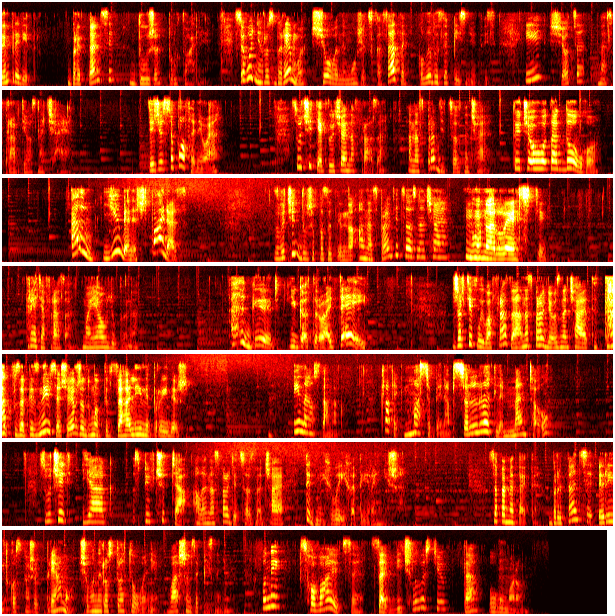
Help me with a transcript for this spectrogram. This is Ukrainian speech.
Всім привіт! Британці дуже пунктуальні. Сьогодні розберемо, що вони можуть сказати, коли ви запізнюєтесь, і що це насправді означає. Did you stop off anywhere? Звучить як звичайна фраза, а насправді це означає Ти чого так довго? Oh, you managed to find us! Звучить дуже позитивно, а насправді це означає Ну нарешті. Третя фраза моя улюблена. Oh, good, you got the right day. Жартівлива фраза, а насправді означає ти так запізнився, що я вже думав, ти взагалі не прийдеш. І наостанок. Traffic must have been absolutely mental. Звучить як співчуття, але насправді це означає ти б міг виїхати і раніше. Запам'ятайте, британці рідко скажуть прямо, що вони розтратовані вашим запізненням. Вони сховають це за ввічливостю та гумором.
